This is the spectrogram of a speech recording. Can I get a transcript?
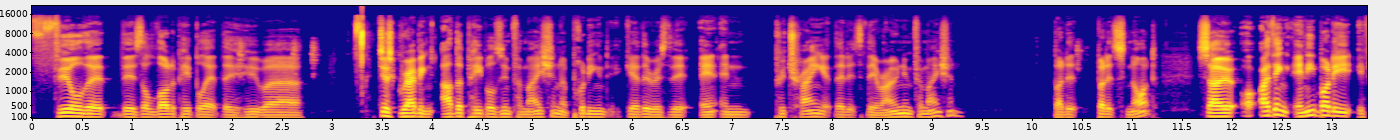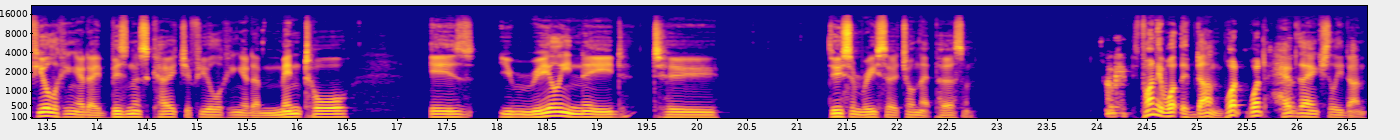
feel that there's a lot of people out there who are just grabbing other people's information and putting it together as their and, and portraying it that it's their own information, but it but it's not. So I think anybody, if you're looking at a business coach, if you're looking at a mentor, is you really need to do some research on that person Okay. find out what they've done. What what have they actually done?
